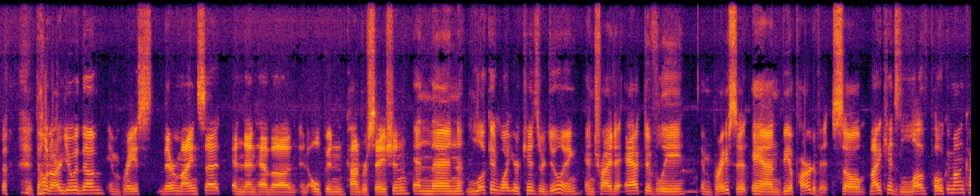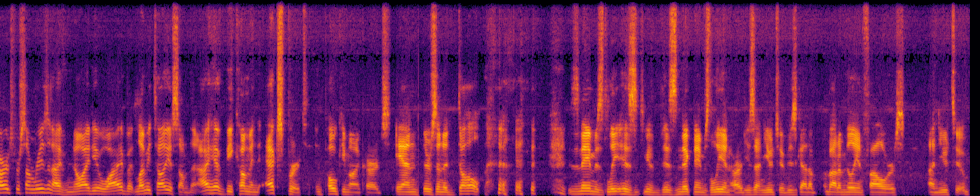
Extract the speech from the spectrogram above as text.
don't argue with them, embrace their mindset, and then have a, an open conversation. And then look at what your kids are doing and try to actively embrace it and be a part of it. So my kids love Pokemon cards for some reason. I have no idea why, but let me tell you something. I have become an expert in Pokemon cards. And there's an adult his name is Lee his his nickname is Leonhart. He's on YouTube. He's got a, about a million followers on YouTube.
